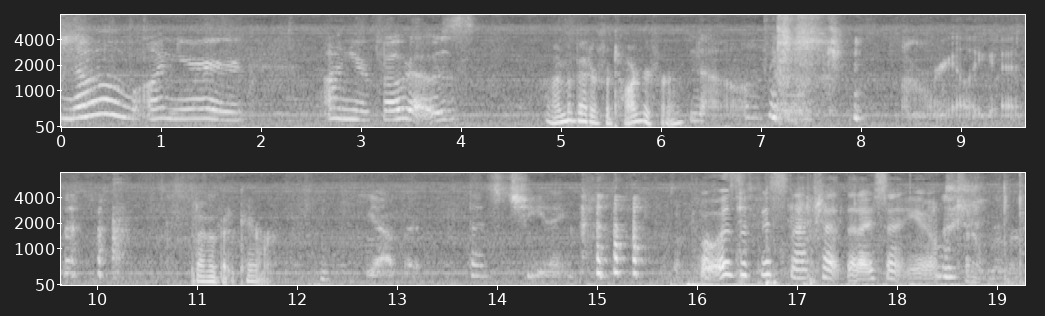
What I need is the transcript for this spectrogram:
No, on your on your photos. I'm a better photographer, No. I'm really good. But I have a better camera. Yeah, but that's cheating. what was the fifth Snapchat that I sent you? I don't remember.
